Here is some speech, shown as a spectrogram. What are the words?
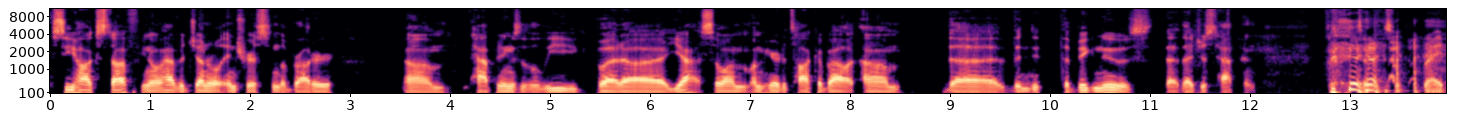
Seahawks stuff. You know, I have a general interest in the broader um, happenings of the league. But uh, yeah, so I'm I'm here to talk about um, the the the big news that that just happened. so, so, right.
